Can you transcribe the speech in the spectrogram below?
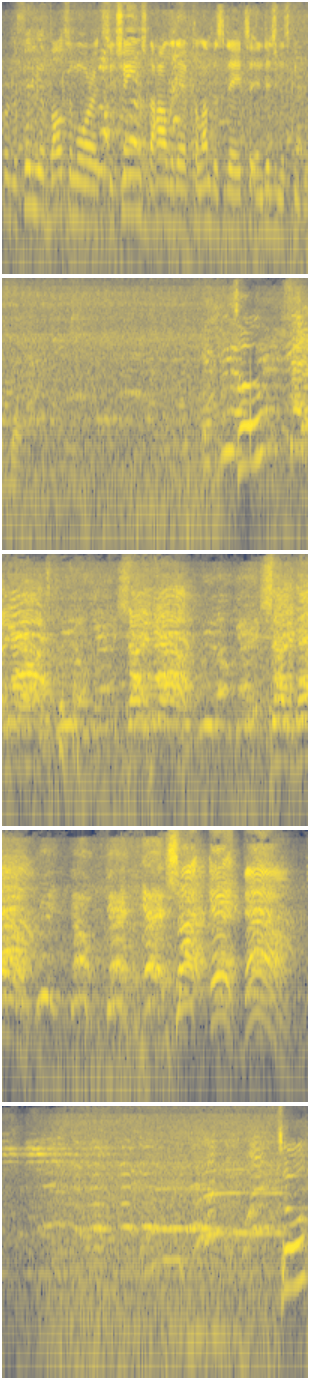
for the city of Baltimore to change the holiday of Columbus Day to Indigenous Peoples Day. So, Shut it down! Shut it down! We don't get it. Shut it down! We don't get it. shut it down! two,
